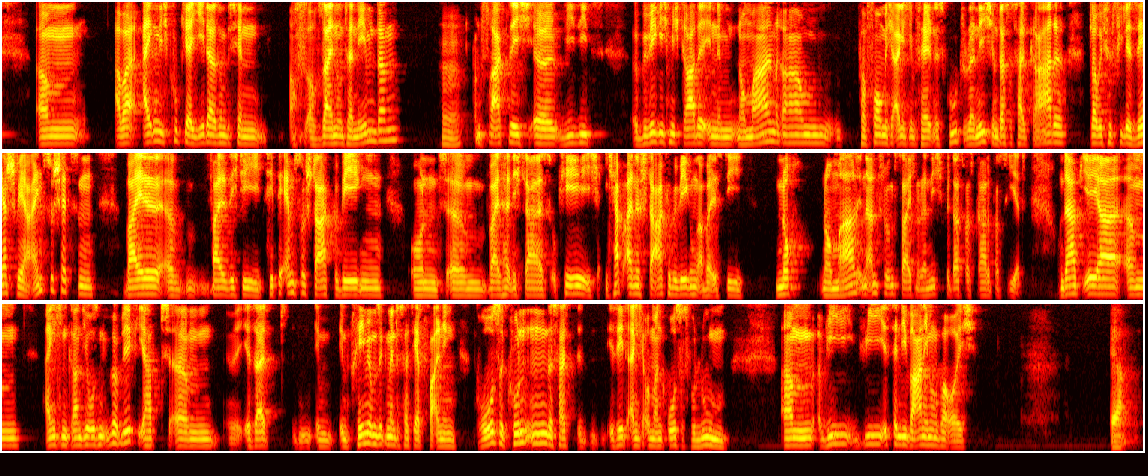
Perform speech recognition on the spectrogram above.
Ähm, aber eigentlich guckt ja jeder so ein bisschen auf, auf sein Unternehmen dann hm. und fragt sich, äh, wie sieht's, äh, bewege ich mich gerade in einem normalen Rahmen, performe ich eigentlich im Verhältnis gut oder nicht? Und das ist halt gerade, glaube ich, für viele sehr schwer einzuschätzen, weil, äh, weil sich die CPMs so stark bewegen und ähm, weil halt nicht klar ist, okay, ich, ich habe eine starke Bewegung, aber ist die noch normal in Anführungszeichen oder nicht für das, was gerade passiert. Und da habt ihr ja ähm, eigentlich einen grandiosen Überblick. Ihr habt, ähm, ihr seid im, im Premium-Segment, das heißt, ihr habt vor allen Dingen große Kunden, das heißt, ihr seht eigentlich auch immer ein großes Volumen. Ähm, wie, wie ist denn die Wahrnehmung bei euch? Ja,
